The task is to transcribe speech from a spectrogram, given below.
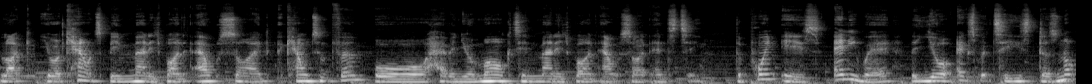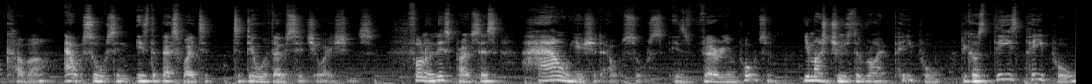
like your accounts being managed by an outside accountant firm or having your marketing managed by an outside entity. The point is, anywhere that your expertise does not cover, outsourcing is the best way to, to deal with those situations. Following this process, how you should outsource is very important. You must choose the right people because these people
